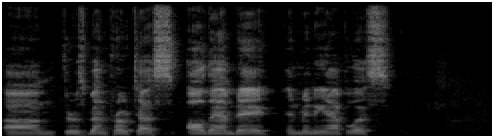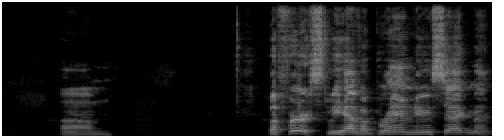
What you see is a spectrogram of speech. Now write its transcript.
Um, there's been protests all damn day in Minneapolis. Um, but first, we have a brand new segment.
